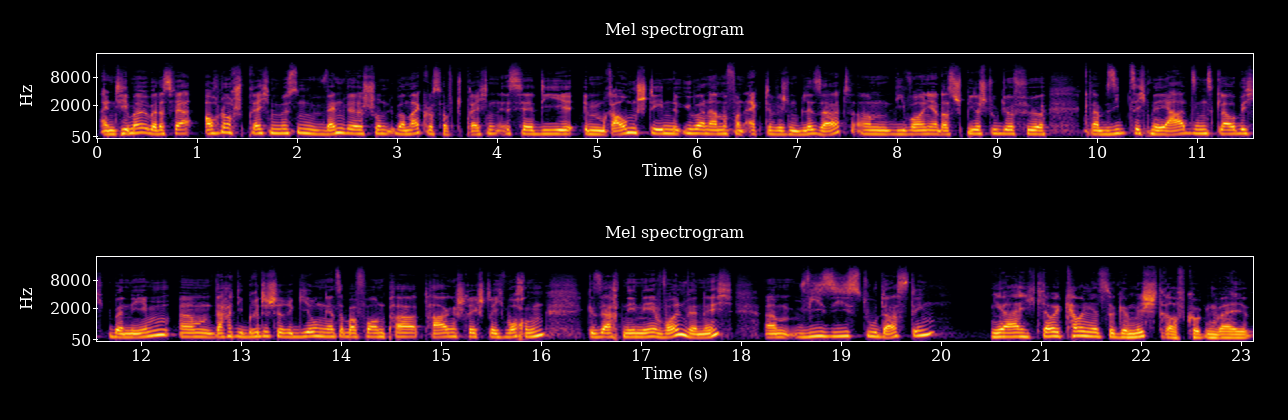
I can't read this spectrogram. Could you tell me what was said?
Ein Thema, über das wir auch noch sprechen müssen, wenn wir schon über Microsoft sprechen, ist ja die im Raum stehende Übernahme von Activision Blizzard. Ähm, die wollen ja das Spielstudio für knapp 70 Milliarden, sind es glaube ich, übernehmen. Ähm, da hat die britische Regierung jetzt aber vor ein paar Tagen, Schrägstrich Wochen, gesagt, nee, nee, wollen wir nicht. Ähm, wie siehst du das Ding? Ja, ich glaube, kann man jetzt so gemischt drauf gucken, weil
